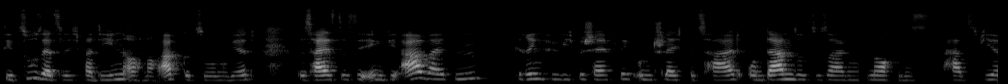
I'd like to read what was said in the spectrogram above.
sie zusätzlich verdienen, auch noch abgezogen wird. Das heißt, dass sie irgendwie arbeiten, geringfügig beschäftigt und schlecht bezahlt und dann sozusagen noch das Hartz IV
